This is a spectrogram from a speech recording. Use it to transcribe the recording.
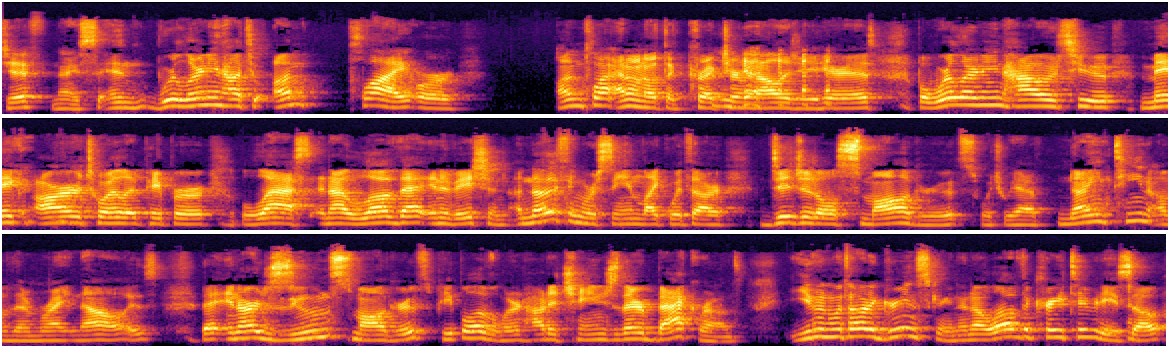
GIF, nice. And we're learning how to unply or unply. I don't know what the correct terminology here is, but we're learning how to make our toilet paper last. And I love that innovation. Another thing we're seeing, like with our digital small groups, which we have 19 of them right now, is that in our Zoom small groups, people have learned how to change their backgrounds even without a green screen. And I love the creativity. So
